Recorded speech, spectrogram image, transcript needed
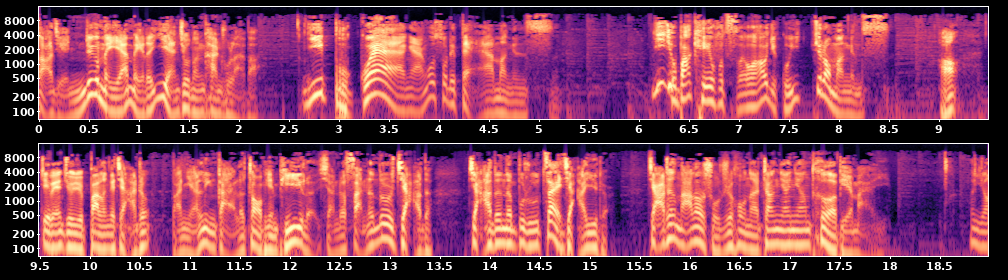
大姐，你这个美颜美的一眼就能看出来吧？你不管，按我说的办嘛，硬是，你就把客户伺候好就规矩了嘛，硬是。好，这边就去办了个假证，把年龄改了，照片 P 了，想着反正都是假的，假的呢不如再假一点。假证拿到手之后呢，张娘娘特别满意。哎呀，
